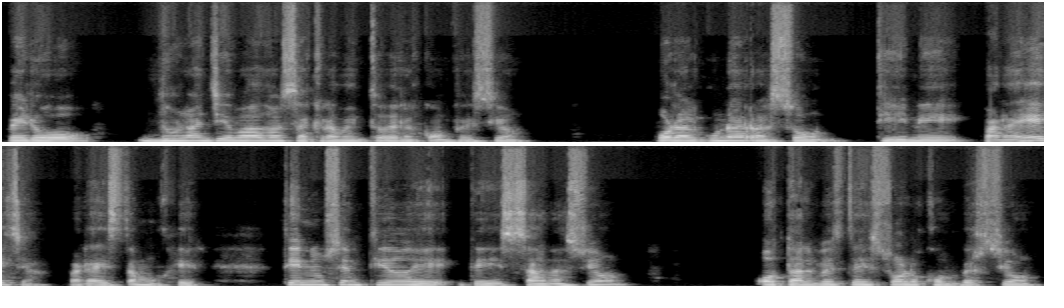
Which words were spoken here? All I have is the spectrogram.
Pero no la han llevado al sacramento de la confesión. Por alguna razón tiene para ella, para esta mujer, tiene un sentido de, sanación o tal vez de solo conversión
